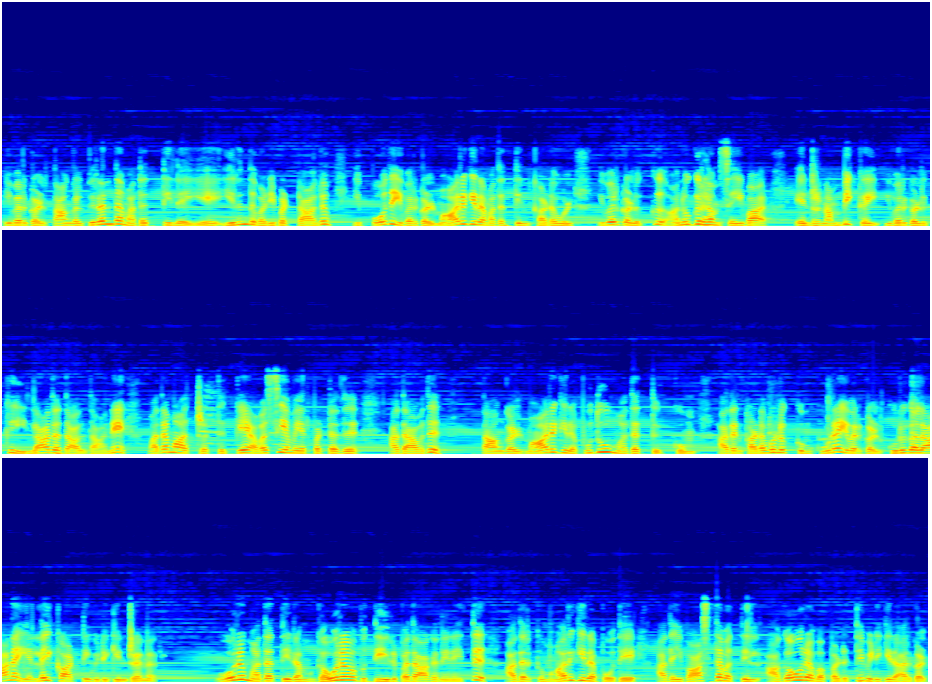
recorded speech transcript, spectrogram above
இவர்கள் தாங்கள் பிறந்த மதத்திலேயே இருந்து வழிபட்டாலும் இப்போது இவர்கள் மாறுகிற மதத்தின் கடவுள் இவர்களுக்கு அனுகிரகம் செய்வார் என்ற நம்பிக்கை இவர்களுக்கு இல்லாததால் தானே மதமாற்றத்துக்கே அவசியம் ஏற்பட்டது. அதாவது தாங்கள் மாறுகிற புது மதத்துக்கும் அதன் கடவுளுக்கும் கூட இவர்கள் குறுகலான எல்லை காட்டி விடுகின்றனர். ஒரு மதத்திடம் கௌரவ புத்தி இருப்பதாக நினைத்து அதற்கு மாறுகிற போதே அதை வாஸ்தவத்தில் அகௌரவப்படுத்தி விடுகிறார்கள்.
